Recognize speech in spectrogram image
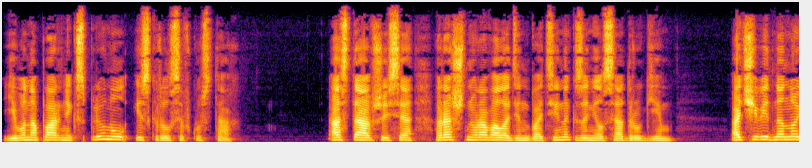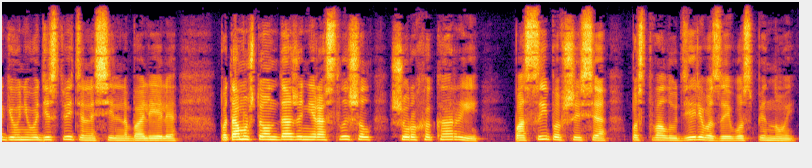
Его напарник сплюнул и скрылся в кустах. Оставшийся расшнуровал один ботинок, занялся другим. Очевидно, ноги у него действительно сильно болели, потому что он даже не расслышал шороха коры, посыпавшийся по стволу дерева за его спиной.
